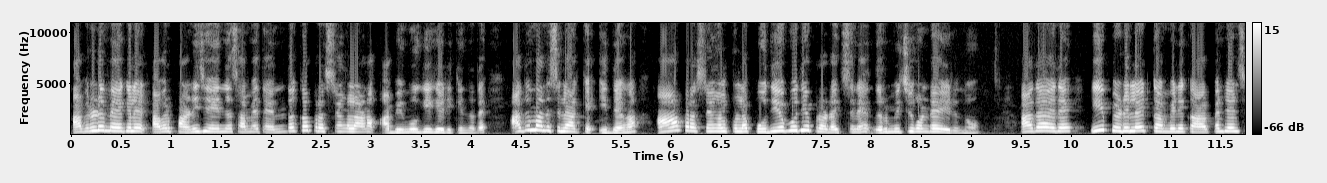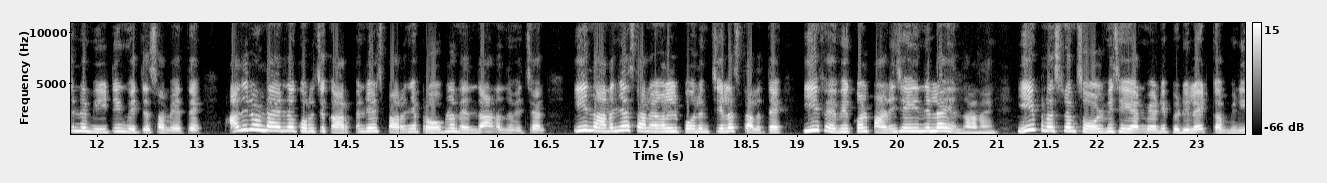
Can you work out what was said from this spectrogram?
അവരുടെ മേഖലയിൽ അവർ പണി ചെയ്യുന്ന സമയത്ത് എന്തൊക്കെ പ്രശ്നങ്ങളാണോ അഭിമുഖീകരിക്കുന്നത് അത് മനസ്സിലാക്കിയ ഇദ്ദേഹം ആ പ്രശ്നങ്ങൾക്കുള്ള പുതിയ പുതിയ പ്രൊഡക്ട്സിനെ നിർമ്മിച്ചുകൊണ്ടേയിരുന്നു. അതായത് ഈ പിഡിലൈറ്റ് കമ്പനി കാർപ്പന്റേഴ്സിന്റെ മീറ്റിംഗ് വെച്ച സമയത്ത് അതിലുണ്ടായിരുന്ന കുറച്ച് കാർപ്പന്റേഴ്സ് പറഞ്ഞ പ്രോബ്ലം എന്താണെന്ന് വെച്ചാൽ ഈ നനഞ്ഞ സ്ഥലങ്ങളിൽ പോലും ചില സ്ഥലത്തെ ഈ ഫെവിക്കോൾ പണി ചെയ്യുന്നില്ല എന്നാണ്. ഈ പ്രശ്നം സോൾവ് ചെയ്യാൻ വേണ്ടി പിഡിലൈറ്റ് കമ്പനി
